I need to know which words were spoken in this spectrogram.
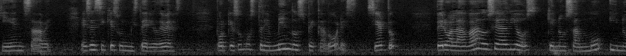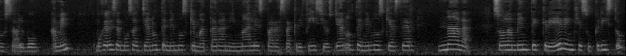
¿Quién sabe? Ese sí que es un misterio, de veras. Porque somos tremendos pecadores, ¿cierto? Pero alabado sea Dios que nos amó y nos salvó. Amén. Mujeres hermosas, ya no tenemos que matar animales para sacrificios, ya no tenemos que hacer nada, solamente creer en Jesucristo,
